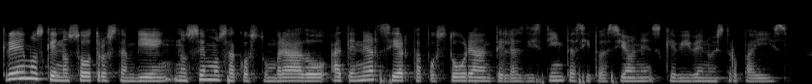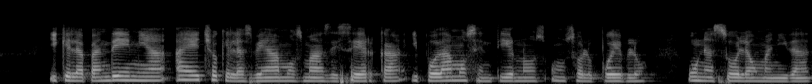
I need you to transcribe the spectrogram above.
Creemos que nosotros también nos hemos acostumbrado a tener cierta postura ante las distintas situaciones que vive nuestro país y que la pandemia ha hecho que las veamos más de cerca y podamos sentirnos un solo pueblo, una sola humanidad.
